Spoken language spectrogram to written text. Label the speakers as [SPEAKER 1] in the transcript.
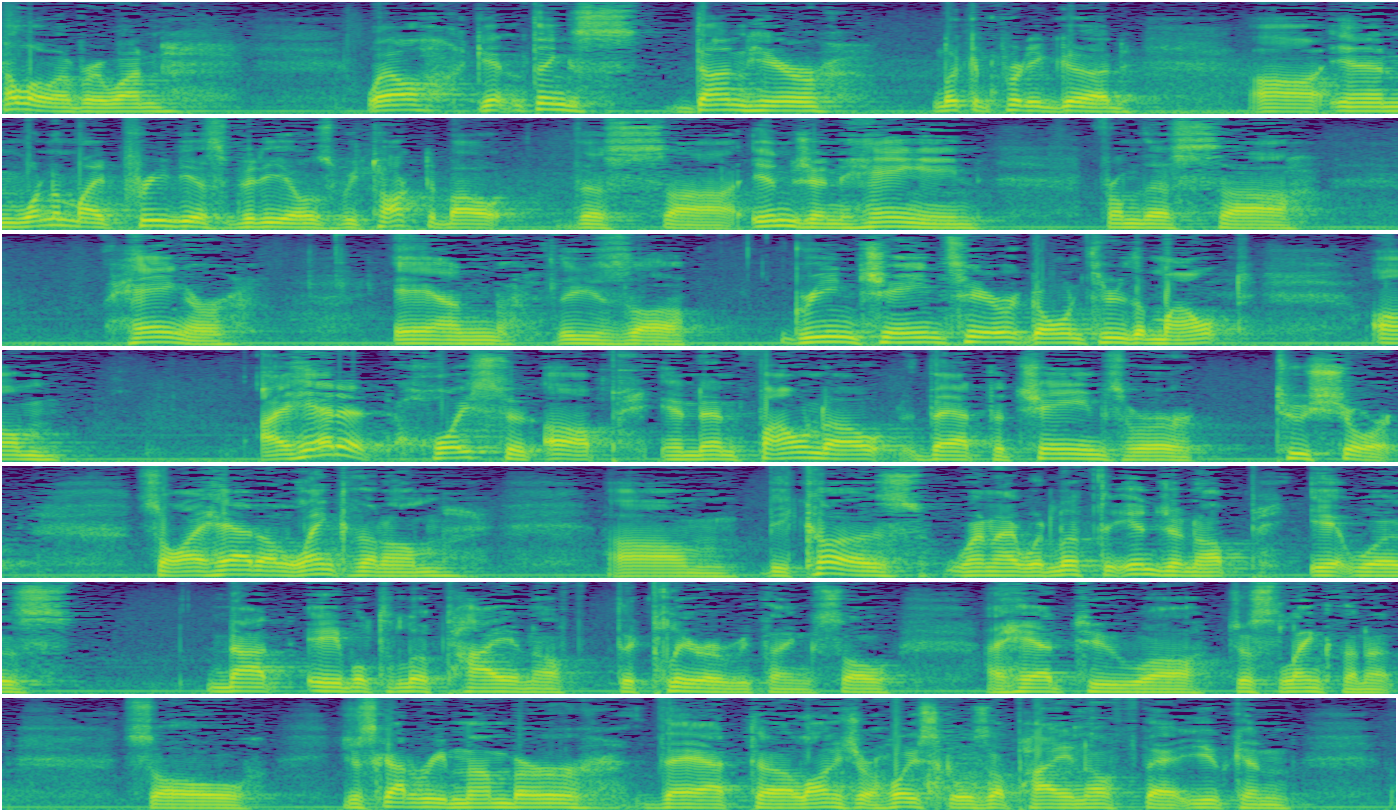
[SPEAKER 1] Hello, everyone. Well, getting things done here, looking pretty good. Uh, in one of my previous videos, we talked about this uh, engine hanging from this uh, hanger and these uh, green chains here going through the mount. Um, I had it hoisted up and then found out that the chains were too short. So I had to lengthen them um, because when I would lift the engine up, it was not able to lift high enough to clear everything. So I had to uh, just lengthen it. So you just got to remember that uh, as long as your hoist goes up high enough that you can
